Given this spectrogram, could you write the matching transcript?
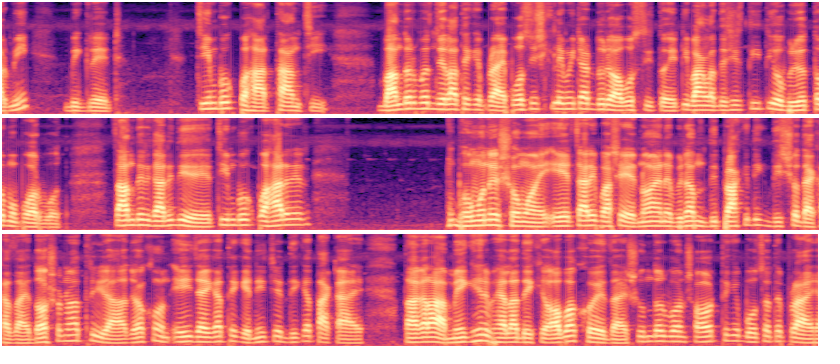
আর্মি ব্রিগেড। চিম্বুক পাহাড়, থানচি। বান্দরবন জেলা থেকে প্রায় পঁচিশ কিলোমিটার দূরে অবস্থিত, এটি বাংলাদেশের তৃতীয় বৃহত্তম পর্বত। চান্দির গাড়ি দিয়ে চিম্বুক পাহাড়ের ভ্রমণের সময় এর চারিপাশে নয়নে বিরাম প্রাকৃতিক দৃশ্য দেখা যায়। দর্শনার্থীরা যখন এই জায়গা থেকে নিচের দিকে তাকায়, তারা মেঘের ভেলা দেখে অবাক হয়ে যায়। সুন্দরবন শহর থেকে পৌঁছাতে প্রায়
